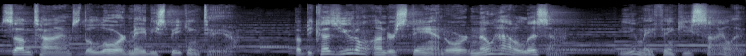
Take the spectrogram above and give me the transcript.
Sometimes the Lord may be speaking to you but because you don't understand or know how to listen, you may think he's silent.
